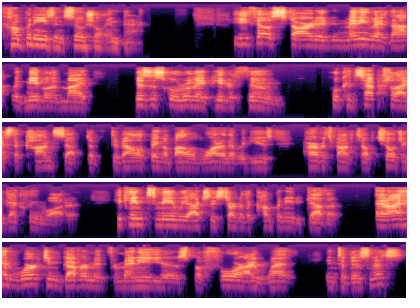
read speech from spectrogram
companies and social impact. Ethos started in many ways, not with me, but with my business school roommate, Peter Thum, who conceptualized the concept of developing a bottled water that would use private profit to help children get clean water. He came to me and we actually started the company together and I had worked in government for many years before I went into business.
